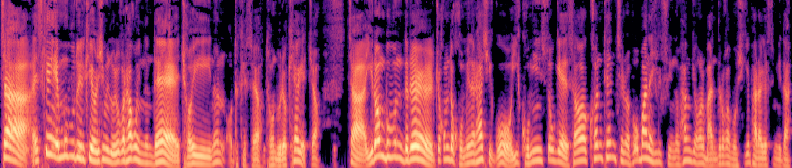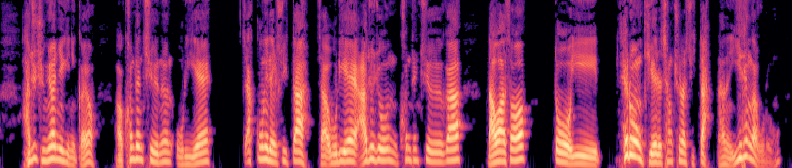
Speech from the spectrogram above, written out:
자, SK 엠무브도 이렇게 열심히 노력을 하고 있는데 저희는 어떻게 했어요? 더 노력해야겠죠. 자, 이런 부분들을 조금 더 고민을 하시고 이 고민 속에서 컨텐츠를 뽑아내실 수 있는 환경을 만들어 가 보시기 바라겠습니다. 아주 중요한 얘기니까요. 어, 컨텐츠는 우리의 짝꿍이 될 수 있다. 자, 우리의 아주 좋은 컨텐츠가 나와서 또 이 새로운 기회를 창출할 수 있다 라는 이 생각으로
